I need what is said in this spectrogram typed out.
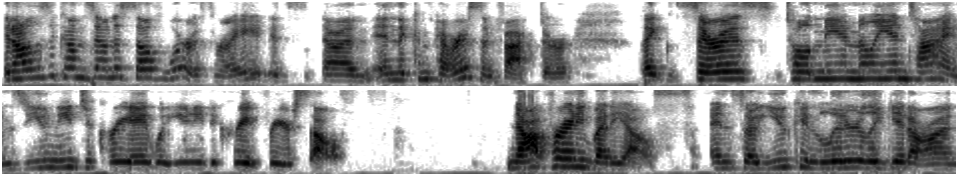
it honestly comes down to self worth, right? It's um, in the comparison factor. Like Sarah's told me a million times, you need to create what you need to create for yourself, not for anybody else. And so you can literally get on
